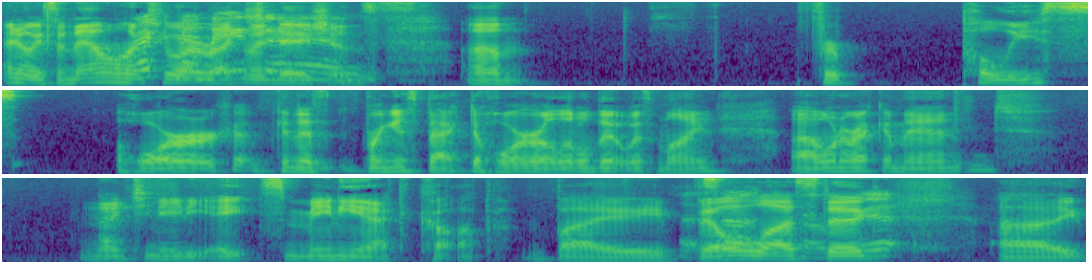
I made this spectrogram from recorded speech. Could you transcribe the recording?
Anyway, so now on to our recommendations. Um, for police horror, I'm gonna bring us back to horror a little bit with mine. I want to recommend 1988's Maniac Cop by That Bill Lustig. Uh,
